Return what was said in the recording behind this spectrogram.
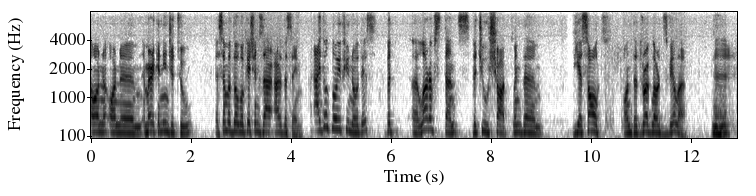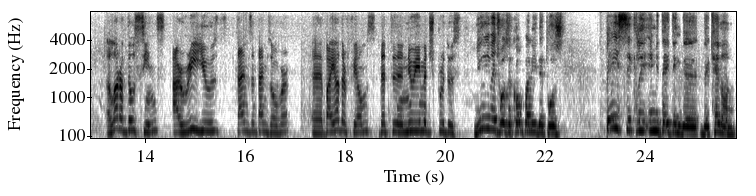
on on um, American Ninja 2, uh, some of the locations are, are the same. I don't know if you know this, but a lot of stunts that you shot when the the assault on the drug lord's villa, uh, a lot of those scenes are reused times and times over uh, by other films that uh, New Image produced. New Image was a company that was basically imitating the, the Canon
